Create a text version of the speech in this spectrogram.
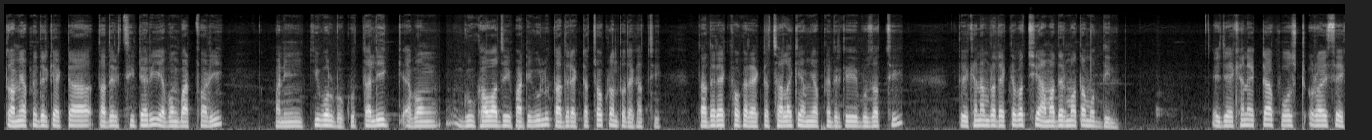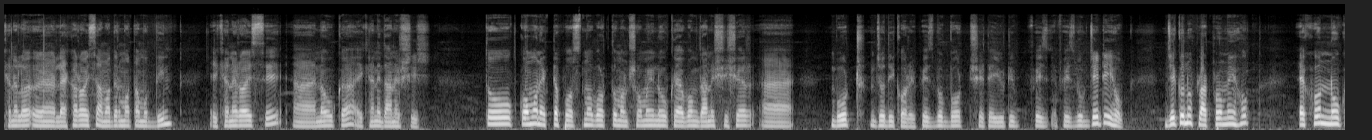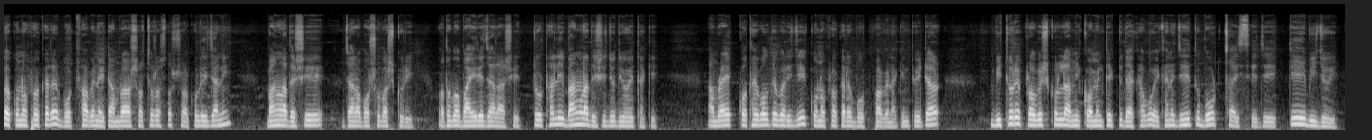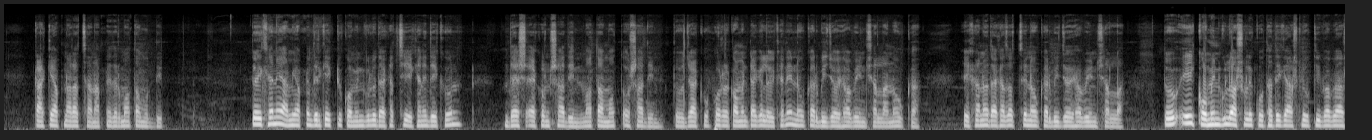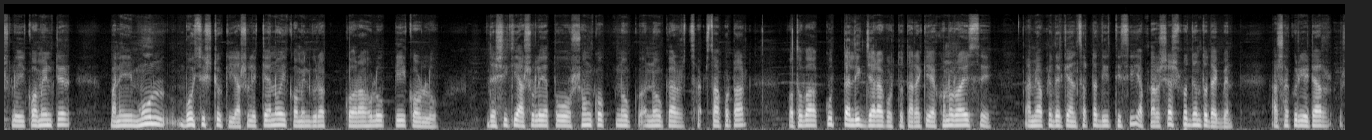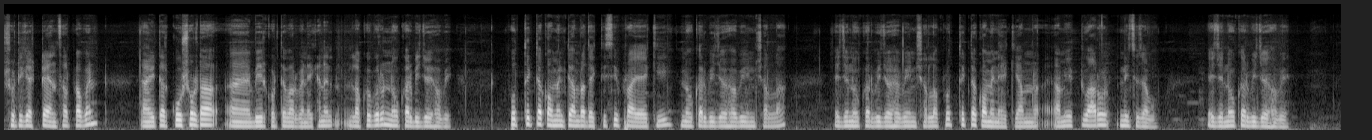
তো আমি আপনাদেরকে একটা তাদের সিটারি এবং বাটফারি মানে কি বলব, কুত্তা লীগ এবং গু খাওয়া যে পার্টিগুলো, তাদের একটা চক্রান্ত দেখাচ্ছি। তাদের এক প্রকার একটা চালাকি আমি আপনাদেরকে বোঝাচ্ছি। তো এখানে আমরা দেখতে পাচ্ছি আমাদের মতামত দিন। এই যে এখানে একটা পোস্ট রয়েছে, এখানে লেখা রয়েছে আমাদের মতামত দিন। এখানে রয়েছে নৌকা, এখানে দানের শীষ। তো কমন একটা প্রশ্ন বর্তমান সময়ে নৌকা এবং দানের শীষের ভোট যদি করে ফেসবুক ভোট সেটা ইউটিউব ফেস- ফেসবুক যেটাই হোক যে কোনো প্ল্যাটফর্মেই হোক, এখন নৌকা কোনো প্রকারের ভোট পাবে না, এটা আমরা সচরাচর সকলেই জানি। বাংলাদেশে যারা বসবাস করি, অথবা বাইরে যারা আসি টোটালি বাংলাদেশি যদি হয়ে থাকি, আমরা এক কথায় বলতে পারি যে কোনো প্রকারের ভোট পাবে না, কিন্তু এটার ভিতরে প্রবেশ করলে আমি কমেন্টে একটু দেখাবো। এখানে যেহেতু ভোট চাইছে যে কে বিজয়ী, কাকে আপনারা চান, আপনাদের মতামত দিন। তো এখানে আমি আপনাদেরকে একটু কমেন্টগুলো দেখাচ্ছি। এখানে দেখুন, দেশ এখন স্বাধীন, মতামত ও স্বাধীন। তো যাক, উপরের কমেন্টটা গেল এখানে, নৌকার বিজয় হবে ইনশাল্লাহ, নৌকা। এখানেও দেখা যাচ্ছে নৌকার বিজয় হবে ইনশাল্লাহ। তো এই কমেন্টগুলো আসলে কোথা থেকে আসলো, কীভাবে আসলো, এই কমেন্টের মানে মূল বৈশিষ্ট্য কি? আসলে কেন এই কমেন্টগুলো করা হলো, কে করল? দেশে কি আসলে এত সংখ্যক নৌকা নৌকার সাপোর্টার অথবা কুত্তা লিগ যারা করতো, তারা কি এখনও রয়েছে? আমি আপনাদেরকে অ্যান্সারটা দিতেছি, আপনারা শেষ পর্যন্ত দেখবেন। আশা করি এটার সঠিক একটা অ্যান্সার পাবেন। এটার কৌশলটা বের করতে পারবেন। এখানে লক্ষ্য করুন, নৌকার বিজয় হবে। প্রত্যেকটা কমেন্টে আমরা দেখতেছি প্রায় একই, নৌকার বিজয় হবে ইনশাল্লাহ। এই যে নৌকার বিজয় হবে ইনশাল্লাহ, প্রত্যেকটা কমেন্ট একই। আমরা আমি একটু আরও নিচে যাব। এই যে নৌকার বিজয় হবে।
